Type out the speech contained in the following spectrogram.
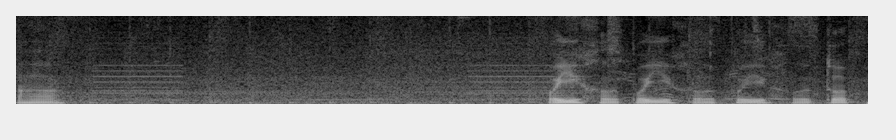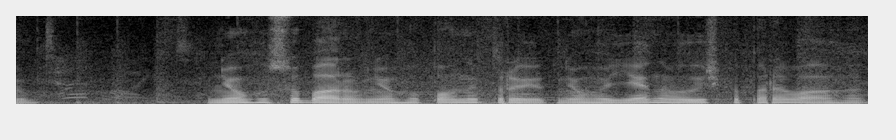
Ага. Поїхали, поїхали, поїхали, топів. В нього Subaru, в нього повний привід, в нього є невеличка перевага.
